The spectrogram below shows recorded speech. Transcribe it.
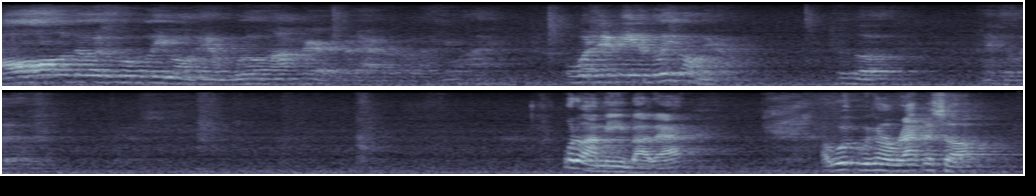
all of those who will believe on him will not perish but have everlasting life. Well, what does it mean to believe on him? To look and to live. What do I mean by that? Uh, We're going to wrap this up.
